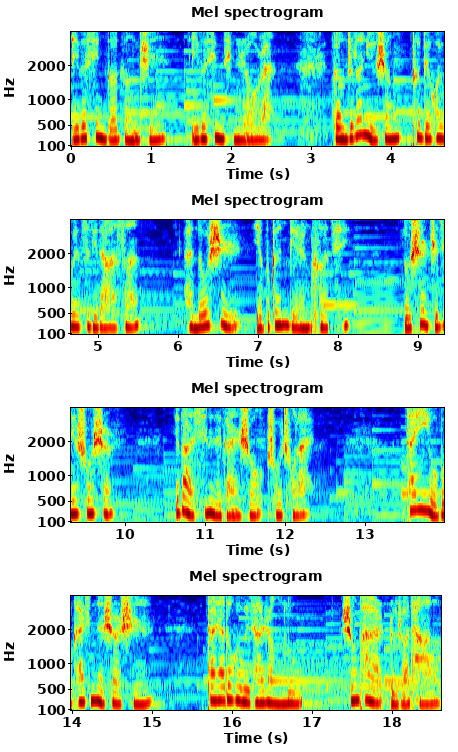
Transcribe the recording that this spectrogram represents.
一个性格耿直。一个性情柔软、耿直的女生，特别会为自己打算，很多事也不跟别人客气，有事直接说事儿，也把心里的感受说出来。她一有不开心的事儿时，大家都会为她让路，生怕惹着她了。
